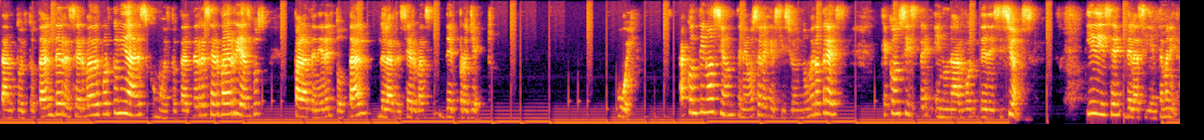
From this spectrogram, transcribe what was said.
tanto el total de reserva de oportunidades como el total de reserva de riesgos para tener el total de las reservas del proyecto. Bueno, a continuación tenemos el ejercicio número 3 que consiste en un árbol de decisiones y dice de la siguiente manera.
